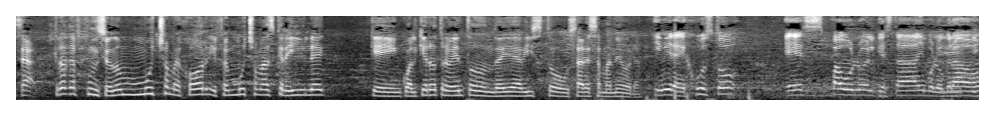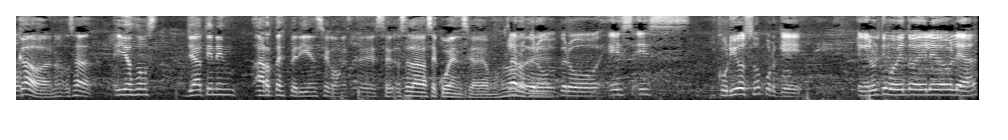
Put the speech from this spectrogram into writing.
O sea, creo que funcionó mucho mejor y fue mucho más creíble que en cualquier otro evento donde haya visto usar esa maniobra. Y mira, y justo es Paulo el que está involucrado. Y, y Cava, ¿no? O sea, ellos dos ya tienen harta experiencia con este, esta secuencia, digamos, ¿no? Claro, De- pero, pero es, es curioso porque en el último evento de LWA,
